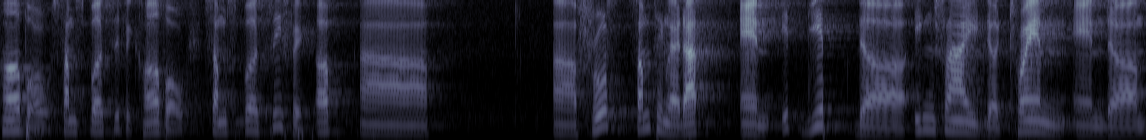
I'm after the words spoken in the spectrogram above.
herbal, some specific herbal, some specific of uh, uh, fruits, something like that. And it gives the insight, the trend, and the,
